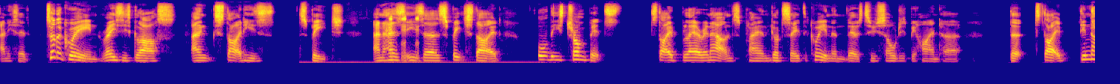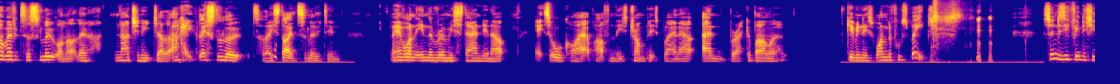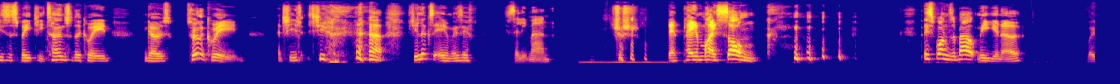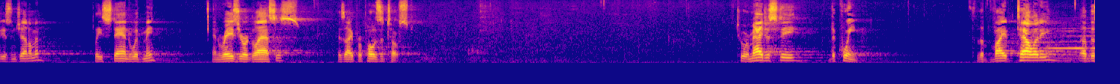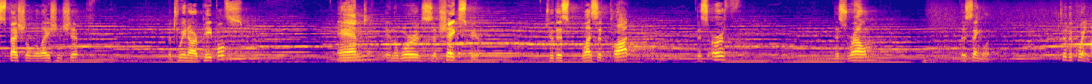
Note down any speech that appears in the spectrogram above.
And he said, To the Queen, raised his glass and started his speech. And as his uh, speech started, all these trumpets started blaring out and just playing God Save the Queen. And there was two soldiers behind her that started, didn't know whether to salute or not. They're nudging each other. Okay, let's salute. So they started saluting. Everyone in the room is standing up. It's all quiet apart from these trumpets playing out and Barack Obama giving this wonderful speech. as soon as he finishes the speech, he turns to the Queen and goes, To the Queen! And she she she looks at him as if, silly man. Shush, they're playing my song. this one's about me, you know. Ladies and gentlemen, please stand with me and raise your glasses as I propose a toast. To Her Majesty the Queen, to the vitality of the special relationship between our peoples, and, in the words of Shakespeare, to this blessed plot, this earth, this realm, this England. To the Queen.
